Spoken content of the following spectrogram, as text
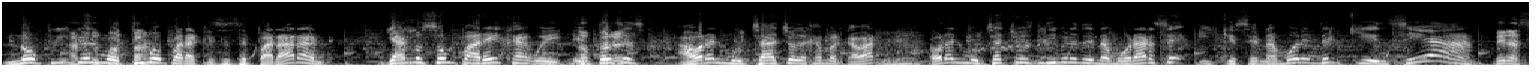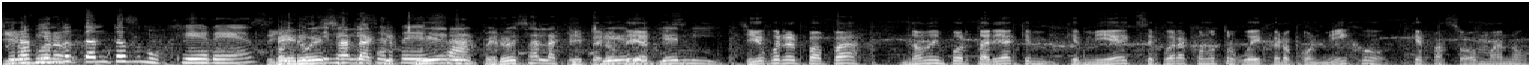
No fui A yo el motivo papá. para que se separaran. Ya no son pareja, güey. No, Entonces, ahora el muchacho, déjame acabar. Ahora el muchacho es libre de enamorarse y que se enamore de él quien sea. Mira, si Pero fuera- habiendo tantas mujeres, Sí. ¿por qué Pero es a la que quiere, esa? pero es a la que Sí, pero quiere, fíjate, Jenny. Si, si yo fuera el papá, no me importaría que, que mi ex se fuera con otro güey, pero con mi hijo, ¿qué pasó, mano?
